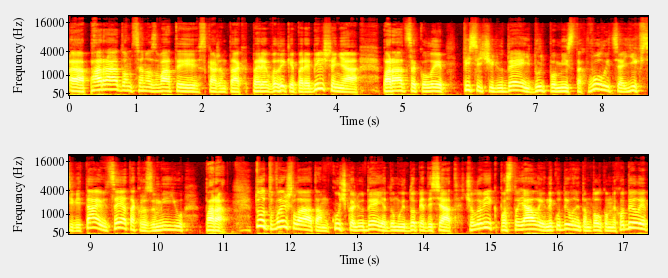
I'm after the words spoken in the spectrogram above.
е, парадом це назвати, скажімо так, пере, велике перебільшення. Парад це коли тисячі людей йдуть по містах вулиця, їх всі вітають. Це я так розумію. Парад. Тут вийшла там кучка людей, я думаю, до 50 чоловік. Постояли, нікуди вони там толком не ходили.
